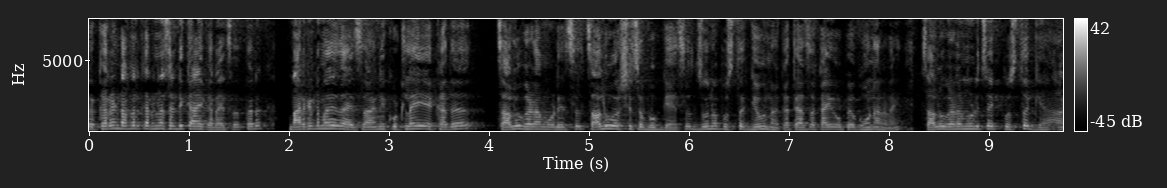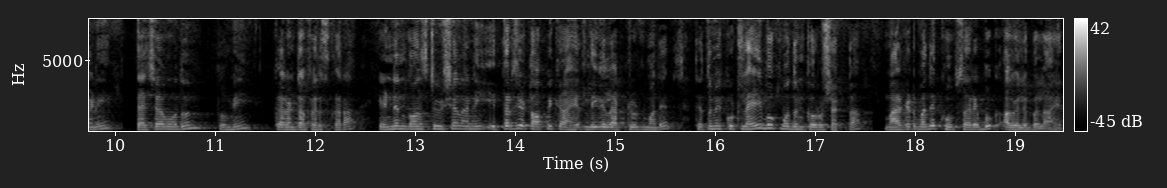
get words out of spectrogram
तर करंट अफेअर करण्यासाठी काय करायचं? तर मार्केटमध्ये जायचं आणि कुठलंही एखादं चालू घडामोडीचं चालू वर्षीचं बुक घ्यायचं. जुनं पुस्तक घेऊ नका त्याचा काही उपयोग होणार नाही. चालू घडामोडीचं एक पुस्तक घ्या आणि त्याच्यामधून तुम्ही करंट अफेअर्स करा. इंडियन कॉन्स्टिट्यूशन आणि इतर जे टॉपिक आहेत लिगल ॲप्टिट्यूडमध्ये ते तुम्ही कुठल्याही बुकमधून करू शकता. मार्केटमध्ये खूप सारे बुक अवेलेबल आहेत.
